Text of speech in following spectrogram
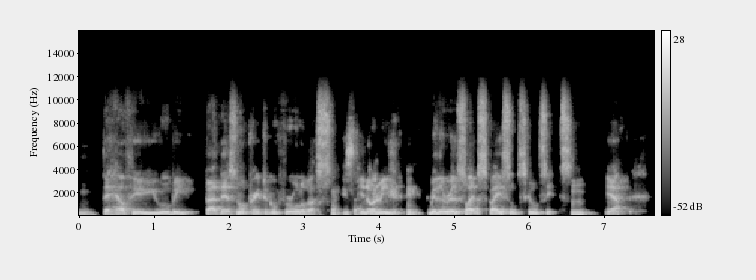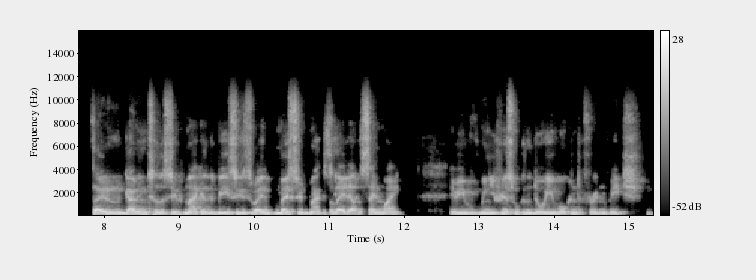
Mm. the healthier you will be. But that's not practical for all of us. Exactly. You know what I mean? Whether it's like space or skill sets. Mm. Yeah. So going to the supermarket, the easiest way, most supermarkets are laid out the same way. If you, when you first walk in the door, you walk into fruit and veg, Mhm.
